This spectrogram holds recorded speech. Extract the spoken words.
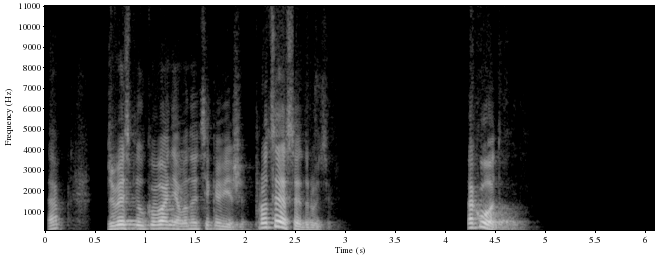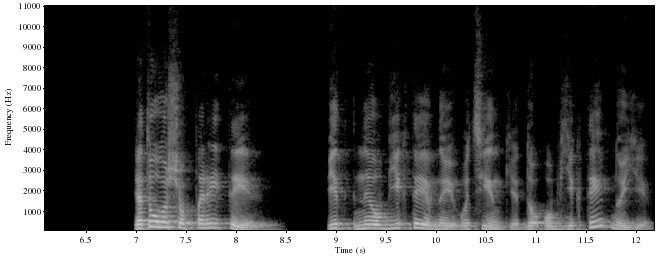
Так? Живе спілкування, воно цікавіше. Процеси, друзі. Так от, для того, щоб перейти від необ'єктивної оцінки до об'єктивної,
